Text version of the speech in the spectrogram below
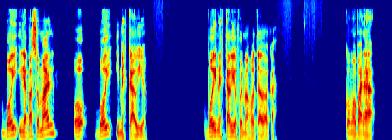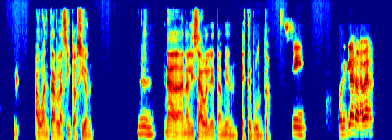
voy y la paso mal, o voy y me escabio. Voy y me escabio fue el más votado acá. Como para aguantar la situación. Mm. Nada, analizable también este punto. Sí, porque claro, a ver,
